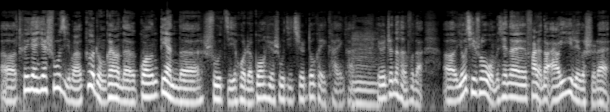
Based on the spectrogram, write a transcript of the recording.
呃，推荐一些书籍嘛，各种各样的光电的书籍或者光学书籍，其实都可以看一看，嗯因为真的很复杂。呃，尤其说我们现在发展到 LED 这个时代。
